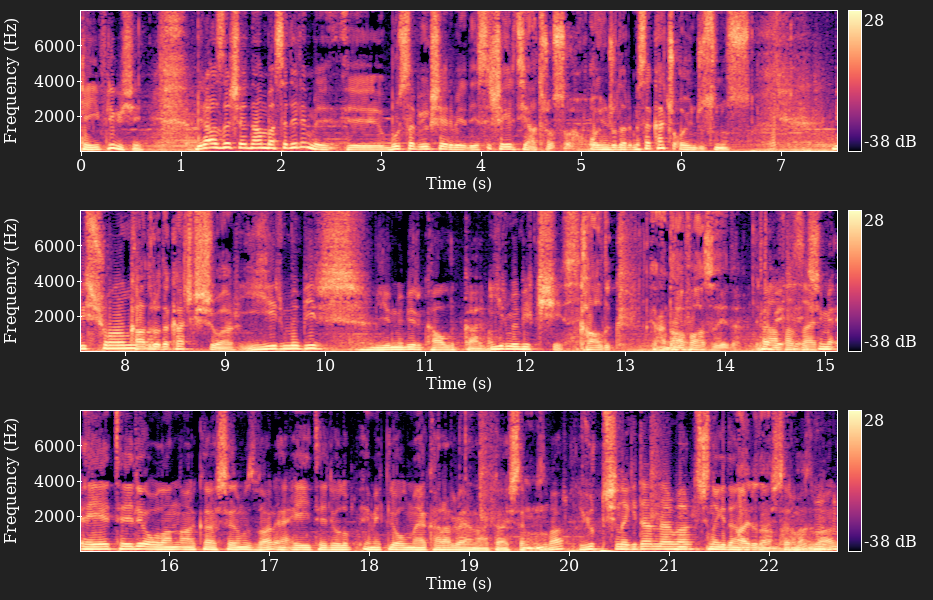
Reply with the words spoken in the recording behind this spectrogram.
keyifli bir şey. Biraz da şeyden bahsedelim mi? Ee, Bursa Büyükşehir Belediyesi Şehir Tiyatrosu. Oyuncuları mesela kaç oyuncusunuz? Biz şu an Kadroda kaç kişi var? 21 21 kaldık galiba. 21 kişiyiz. Kaldık. Yani daha fazlaydı. Daha Tabii fazla. şimdi EYT'li olan arkadaşlarımız var. Yani EYT'li olup emekli olmaya karar veren arkadaşlarımız var. Yurt dışına gidenler var. Yurt dışına giden Ayrılanlar arkadaşlarımız var. var.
